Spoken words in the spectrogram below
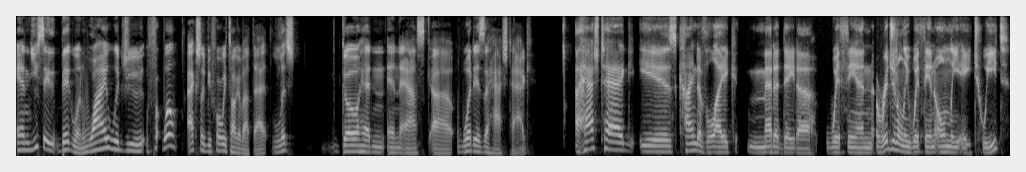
And you say big one. Why would you? Well, actually, before we talk about that, let's go ahead and, and ask uh, what is a hashtag? A hashtag is kind of like metadata within, originally within only a tweet.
